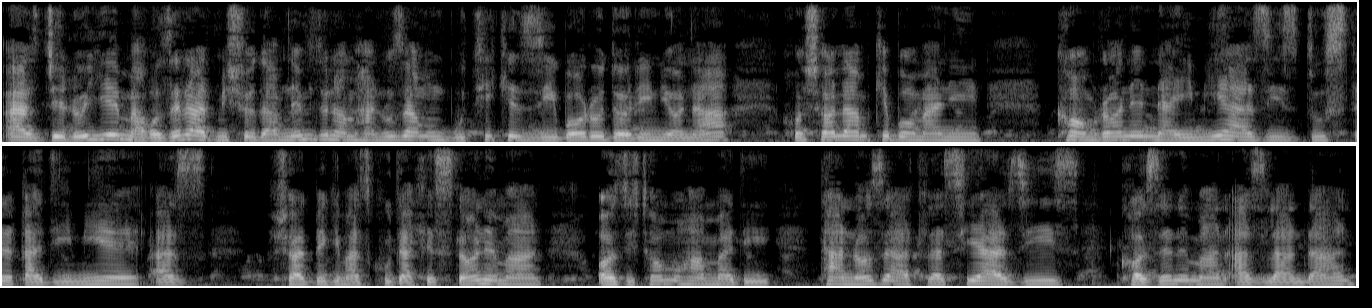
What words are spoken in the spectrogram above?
از جلوی مغازه رد می شدم نمی‌دونم هنوزم اون بوتیک زیبا رو دارین یا نه. خوشحالم که با من این کامران نعیمی عزیز دوست قدیمی از شاید بگیم از کودکستان من آزیتا محمدی تناز اطلسی عزیز کازن من از لندن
